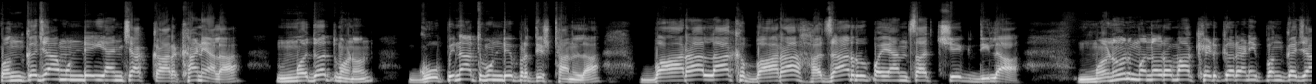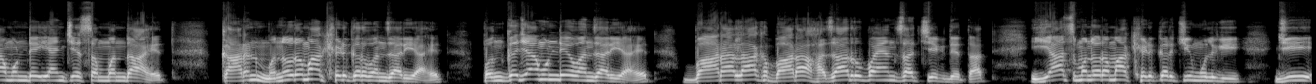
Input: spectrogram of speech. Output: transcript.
पंकजा मुंडे यांच्या कारखान्याला मदत म्हणून गोपीनाथ मुंडे प्रतिष्ठानला बारा लाख बारा हजार रुपयांचा चेक दिला. म्हणून मनोरमा खेडकर आणि पंकजा मुंडे यांचे संबंध आहेत. कारण मनोरमा खेडकर वंजारी आहेत. पंकजा मुंडे वंजारी आहेत. बारा लाख बारा हजार रुपयांचा चेक देतात. याच मनोरमा खेडकरची मुलगी जी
